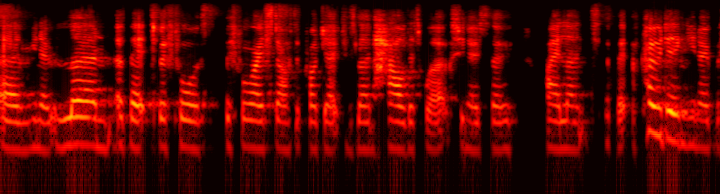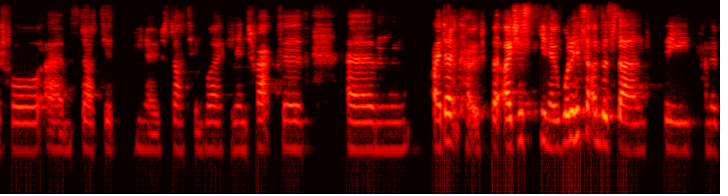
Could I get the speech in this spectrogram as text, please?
um, you know learn a bit before before I start a project is learn how this works you know. So I learnt a bit of coding you know before um, started you know starting work in interactive. Um, I don't code but I just you know wanted to understand the kind of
